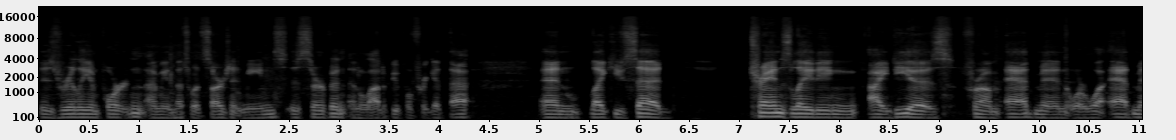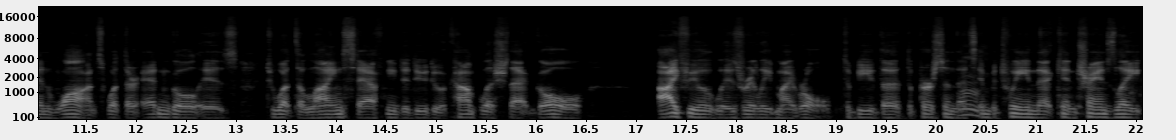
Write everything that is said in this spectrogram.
is really important. I mean, that's what sergeant means is servant, and a lot of people forget that. And like you said, translating ideas from admin or what admin wants, what their end goal is, to what the line staff need to do to accomplish that goal I feel is really my role to be the the person that's mm. in between that can translate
